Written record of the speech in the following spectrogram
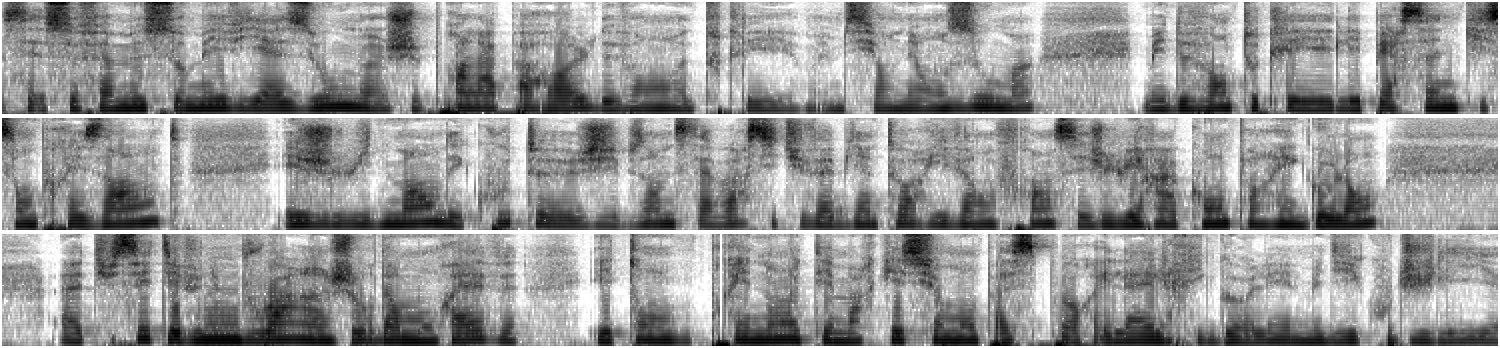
ce fameux sommet via Zoom, je prends la parole devant toutes les, même si on est en Zoom, hein, mais devant toutes les, personnes qui sont présentes. Et je lui demande, écoute, euh, j'ai besoin de savoir si tu vas bientôt arriver en France. Et je lui raconte en rigolant, euh, tu sais, tu es venue me voir un jour dans mon rêve et ton prénom était marqué sur mon passeport. Et là, elle rigole et elle me dit, écoute Julie,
